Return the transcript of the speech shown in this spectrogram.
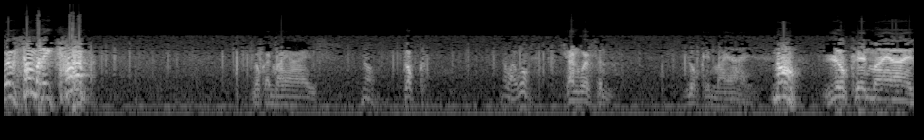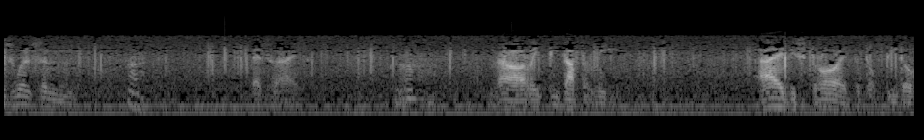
Will somebody talk? Look in my eyes. No. Look. No, I won't. John Wilson. Look in my eyes. No. Look in my eyes, Wilson. That's right. Now repeat after me. I destroyed the torpedo.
